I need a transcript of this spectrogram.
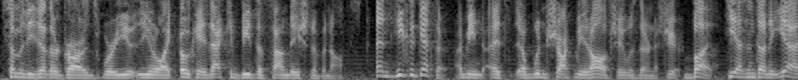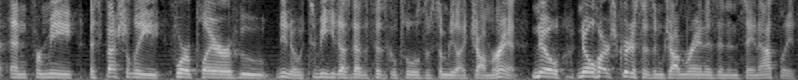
some of these other guards where you, you know, like, okay, that could be the foundation of an offense. And he could get there. I mean, it, it wouldn't shock me at all if Shai was there next year, but he hasn't done it yet. And for me, especially for a player who, you know, to me, he doesn't have the physical tools of somebody like John Morant. No, no, harsh criticism. Ja Morant is an insane athlete.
